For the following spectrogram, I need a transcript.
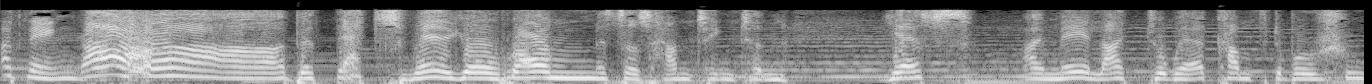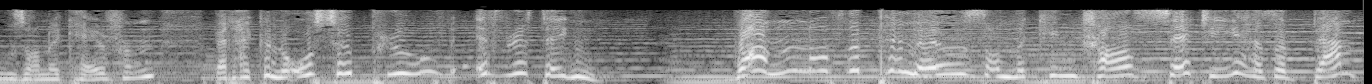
a thing. Ah, but that's where you're wrong, Mrs. Huntington. Yes, I may like to wear comfortable shoes on occasion, but I can also prove everything. One of the pillows on the King Charles settee has a damp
